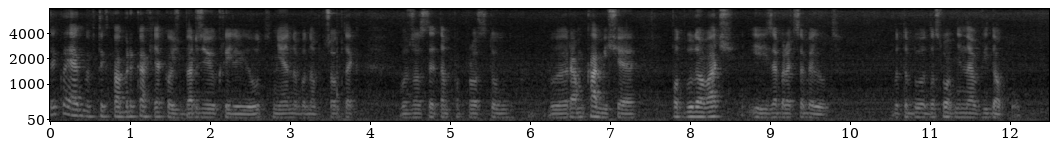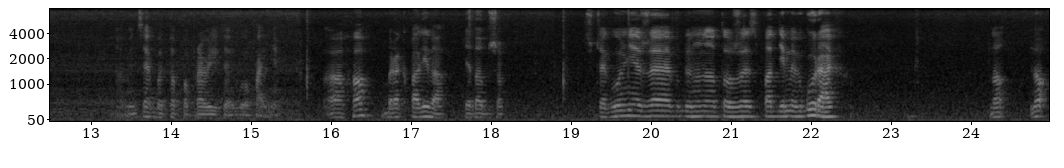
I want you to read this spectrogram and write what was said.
Tylko jakby w tych fabrykach jakoś bardziej ukryli lód, nie? No bo na początek można sobie tam po prostu y, ramkami się podbudować i zebrać sobie lód. Bo to było dosłownie na widoku. No więc jakby to poprawili, to by było fajnie. Oho, brak paliwa. Niedobrze. Szczególnie, że wygląda na to, że spadniemy w górach. No, no,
